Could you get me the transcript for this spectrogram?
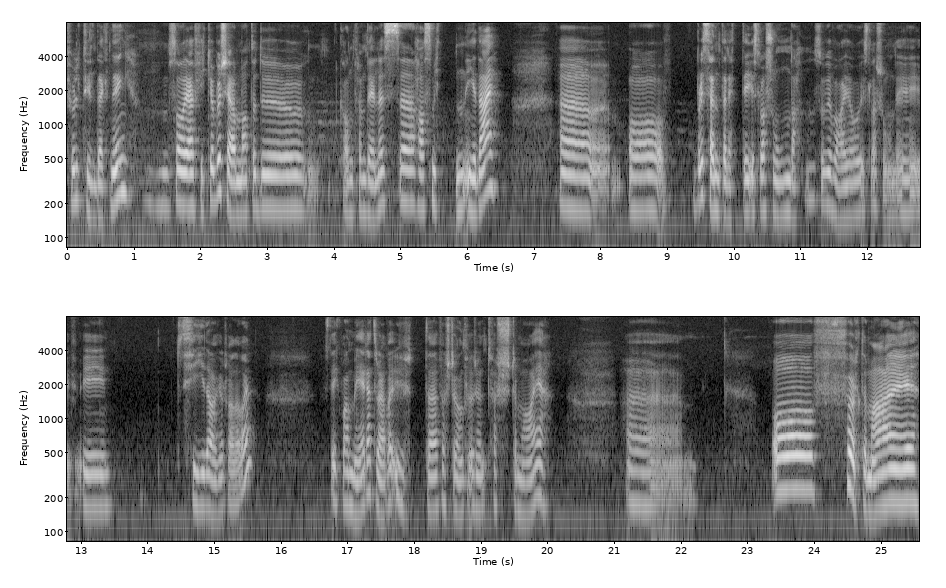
full tildekning. Så jeg fikk jo beskjed om at du kan fremdeles eh, ha smitten i deg. Eh, og ble sendt rett i isolasjon, da. Så vi var jo i isolasjon i, i ti dager, tror jeg det var. Hvis det ikke var mer. Jeg tror jeg var ute første gang rundt 1. mai. Uh, og følte meg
